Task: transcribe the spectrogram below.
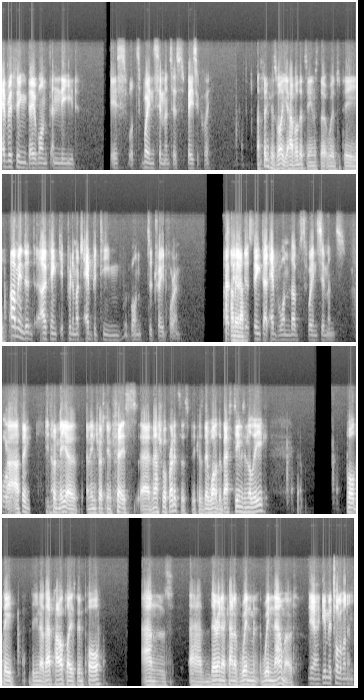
Everything they want and need is what Wayne Simmonds is basically. I think as well you have other teams that would be. I mean, I think pretty much every team would want to trade for him. I, I mean, I I- just think that everyone loves Wayne Simmonds for I think you know. for me, a, an interesting fit is uh, Nashville Predators because they're one of the best teams in the league. But they, you know, their power play has been poor, and uh, they're in a kind of win win now mode. Yeah, give me Tolvanen.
